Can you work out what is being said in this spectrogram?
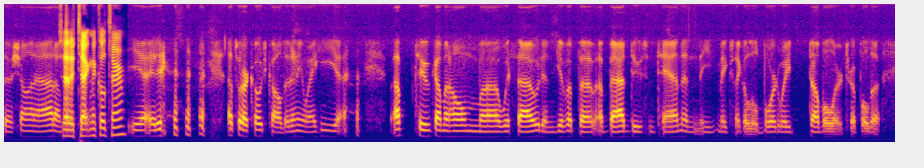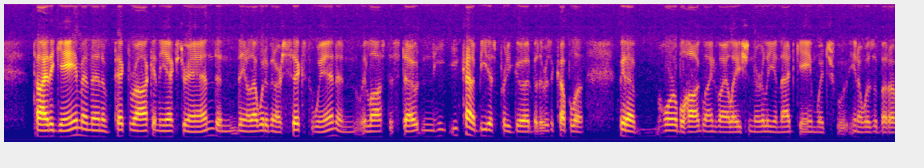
uh, Shawn Adams. Is that a technical term? Yeah, it is. That's what our coach called it. Anyway, he uh, up to coming home uh, without and give up a, a bad deuce and ten, and he makes like a little board weight double or triple to tie the game, and then a picked rock in the extra end, and you know that would have been our sixth win, and we lost to Stout, and he he kind of beat us pretty good, but there was a couple of we had a horrible hog line violation early in that game, which you know was about a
